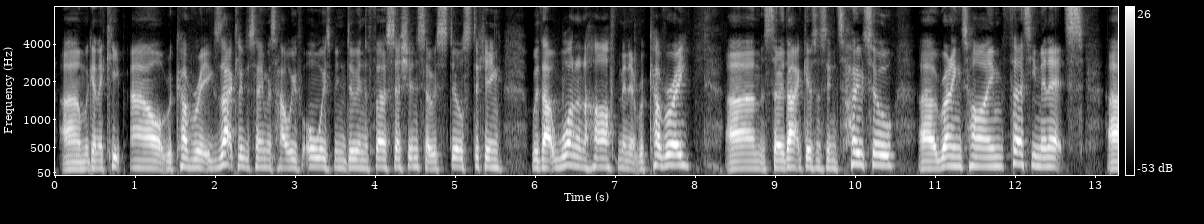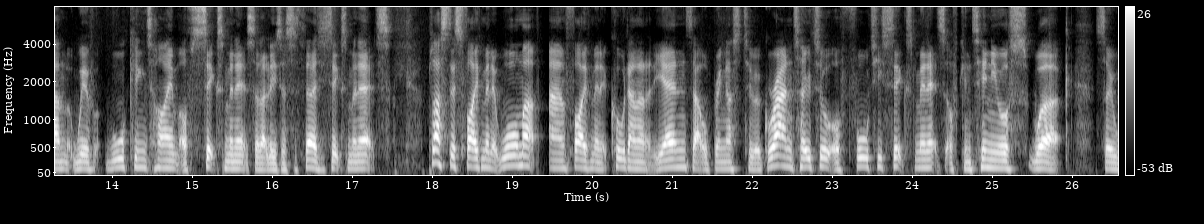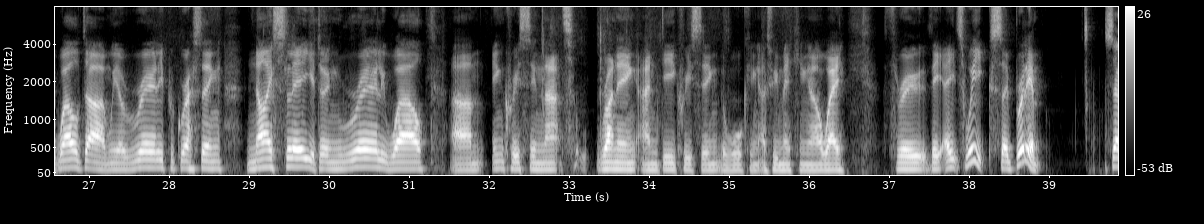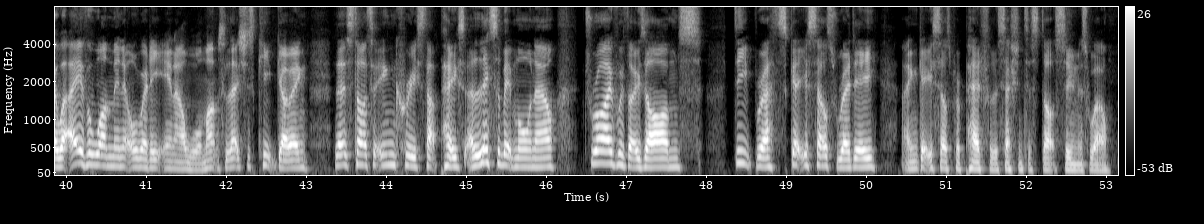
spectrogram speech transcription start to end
Um, we're going to keep our recovery exactly the same as how we've always been doing the first session. So we're still sticking with that one and a half minute recovery. Um, so that gives us in total uh, running time 30 minutes um, with walking time of six minutes. So that leaves us to 36 minutes plus this five minute warm up and five minute cool down at the end. That will bring us to a grand total of 46 minutes of continuous work. So well done. We are really progressing nicely. You're doing really well, um, increasing that running and decreasing the walking as we're making our way through the eight weeks. So brilliant. So we're over one minute already in our warm up. So let's just keep going. Let's start to increase that pace a little bit more now drive with those arms, deep breaths, get yourselves ready and get yourselves prepared for the session to start soon as well.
